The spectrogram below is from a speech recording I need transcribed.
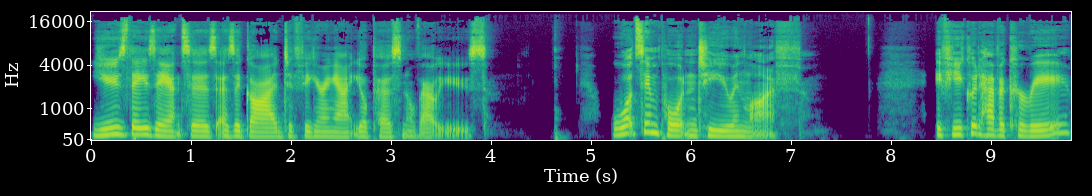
Use these answers as a guide to figuring out your personal values. What's important to you in life? If you could have a career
